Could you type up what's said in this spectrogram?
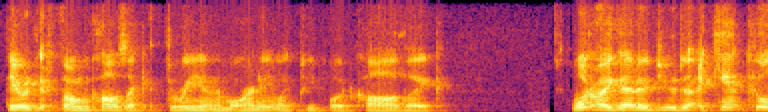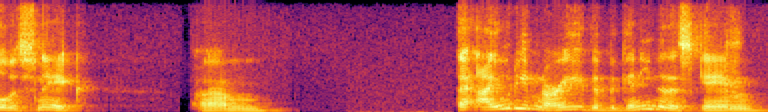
they would get phone calls like at three in the morning, like people would call like, "What do I got to do? I can't kill the snake." Um, I would even argue the beginning of this game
